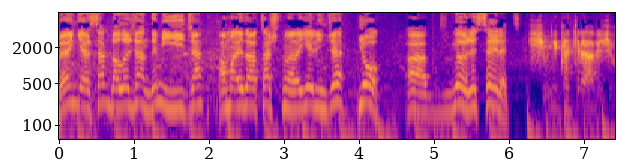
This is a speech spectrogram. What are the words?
Ben gelsem dalacaksın değil mi yiyeceksin? Ama Eda Taşpınar'a gelince yok. Ha, böyle seyret. Şimdi Kadir abicim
